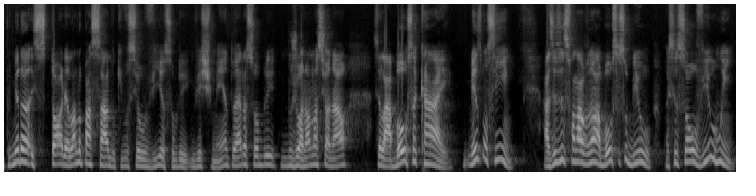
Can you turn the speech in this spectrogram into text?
A primeira história lá no passado que você ouvia sobre investimento era sobre, no Jornal Nacional, sei lá, a bolsa cai. Mesmo assim, às vezes eles falavam, não, a bolsa subiu, mas você só ouvia o ruim.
